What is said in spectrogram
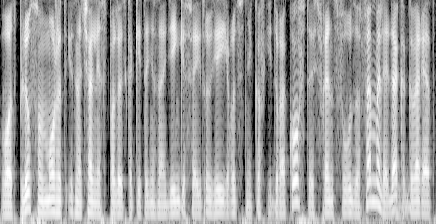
вот, плюс он может изначально использовать какие-то, не знаю, деньги своих друзей, родственников и дураков, то есть friends for the family, да, как говорят,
